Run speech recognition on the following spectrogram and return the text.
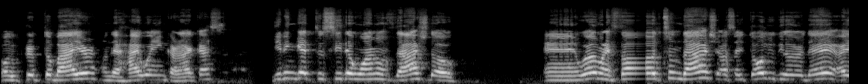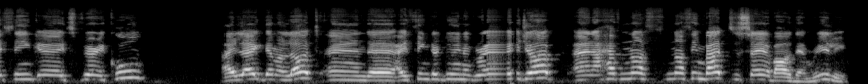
called CryptoBuyer on the highway in Caracas. Didn't get to see the one of Dash though. And well, my thoughts on Dash, as I told you the other day, I think uh, it's very cool. I like them a lot, and uh, I think they're doing a great job. And I have not, nothing bad to say about them, really.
